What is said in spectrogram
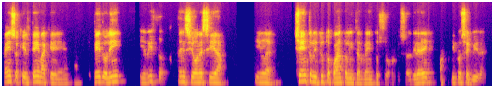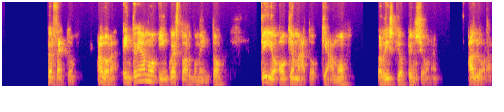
penso che il tema che vedo lì, il rischio tensione sia il centro di tutto quanto l'intervento suo, professore. Direi di proseguire. Perfetto. Allora, entriamo in questo argomento che io ho chiamato, chiamo, rischio pensione. Allora,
